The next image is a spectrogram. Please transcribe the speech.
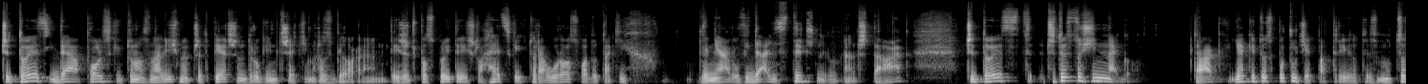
Czy to jest idea Polski, którą znaliśmy przed pierwszym, drugim, trzecim rozbiorem, tej Rzeczpospolitej Szlacheckiej, która urosła do takich wymiarów idealistycznych wręcz, tak? Czy to jest, czy to jest coś innego? Tak? Jakie to jest poczucie patriotyzmu? Co,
